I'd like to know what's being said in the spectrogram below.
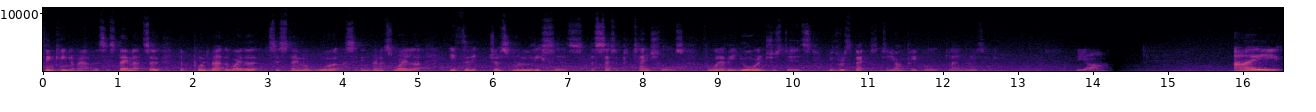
thinking about the sistema. So the point about the way the sistema works in Venezuela is that it just releases a set of potentials for whatever your interest is with respect to young people playing music. Beyond. I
